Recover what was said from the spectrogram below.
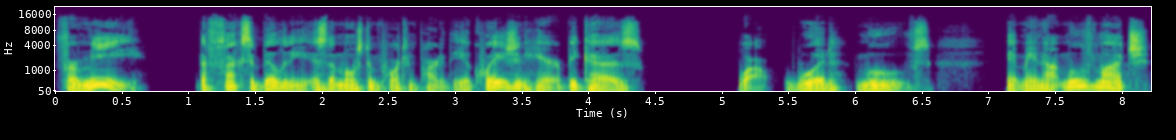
For me, the flexibility is the most important part of the equation here because, well, wood moves. It may not move much,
